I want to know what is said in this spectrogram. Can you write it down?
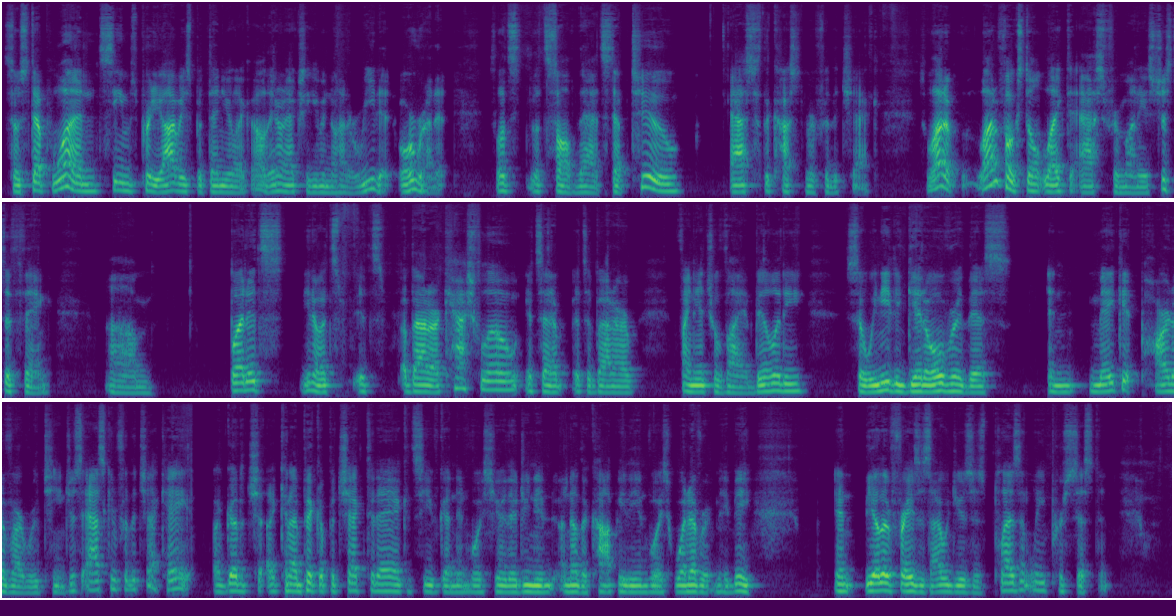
So step one seems pretty obvious, but then you're like, oh, they don't actually even know how to read it or run it. So let's let's solve that. Step two, ask the customer for the check. So a lot of a lot of folks don't like to ask for money. It's just a thing, um, but it's you know it's it's about our cash flow. It's a, it's about our financial viability. So we need to get over this and make it part of our routine. Just asking for the check. Hey, I've got a check. Can I pick up a check today? I can see you've got an invoice here. There. Do you need another copy of the invoice? Whatever it may be. And the other phrases I would use is pleasantly persistent.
